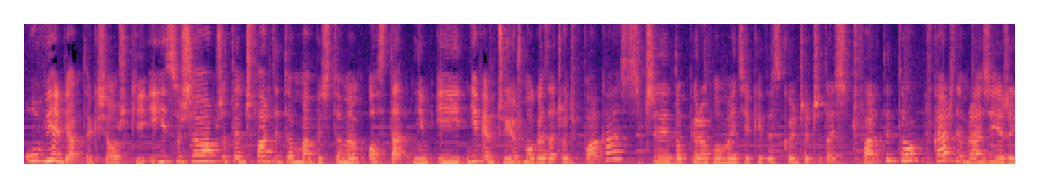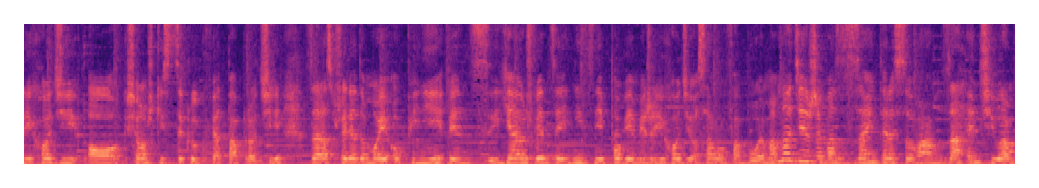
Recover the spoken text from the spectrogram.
uwielbiam te książki i słyszałam, że ten czwarty tom ma być tomem ostatnim i nie wiem, czy już mogę zacząć płakać, czy dopiero w momencie, kiedy skończę czytać czwarty tom. W każdym razie, jeżeli chodzi o książki z cyklu Kwiat Paproci, zaraz przejdę do mojej opinii, więc ja już więcej nic nie powiem, jeżeli chodzi o samą fabułę. Mam nadzieję, że Was zainteresowałam, zachęciłam,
